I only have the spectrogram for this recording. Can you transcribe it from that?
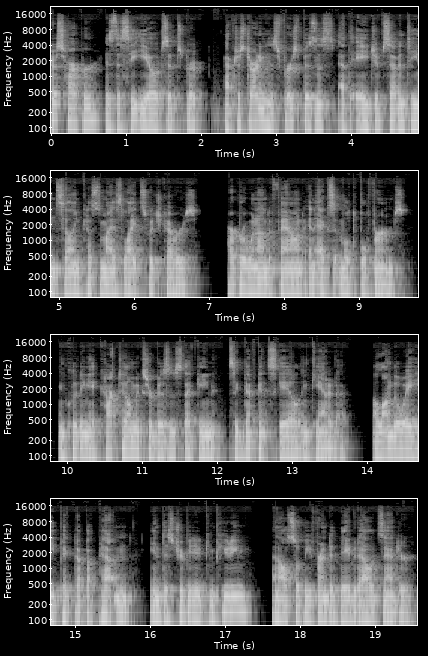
Chris Harper is the CEO of ZippedScript. After starting his first business at the age of 17 selling customized light switch covers, Harper went on to found and exit multiple firms, including a cocktail mixer business that gained significant scale in Canada. Along the way, he picked up a patent in distributed computing and also befriended David Alexander,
